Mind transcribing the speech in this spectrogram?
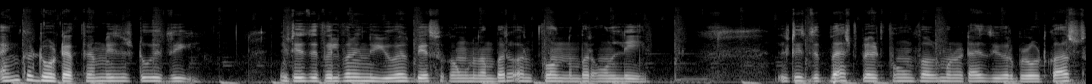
Anchor.fm is too easy. It is available in the US based account number and phone number only. It is the best platform for monetize your broadcast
